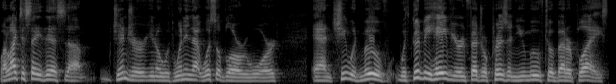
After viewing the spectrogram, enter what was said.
Well, I'd like to say this um, Ginger, you know, with winning that whistleblower reward, and she would move with good behavior in federal prison, you move to a better place.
